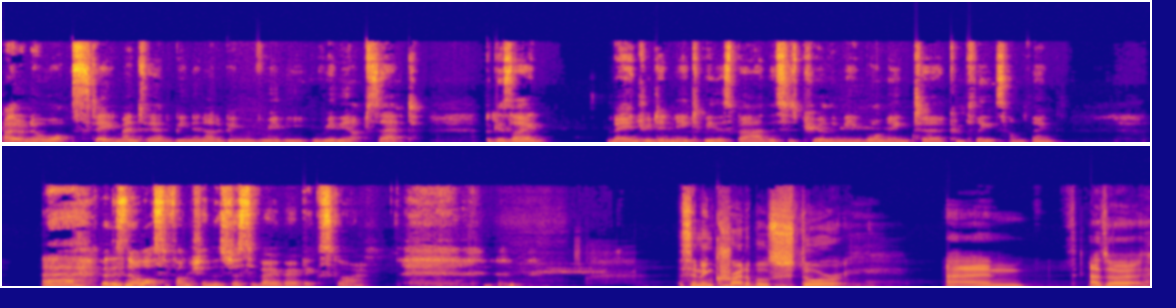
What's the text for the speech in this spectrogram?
I don't know what state mentally I'd have been in. I'd have been really, really upset because I my injury didn't need to be this bad. This is purely me wanting to complete something. Uh, but there's no loss of function. There's just a very, very big scar. it's an incredible story, and as a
